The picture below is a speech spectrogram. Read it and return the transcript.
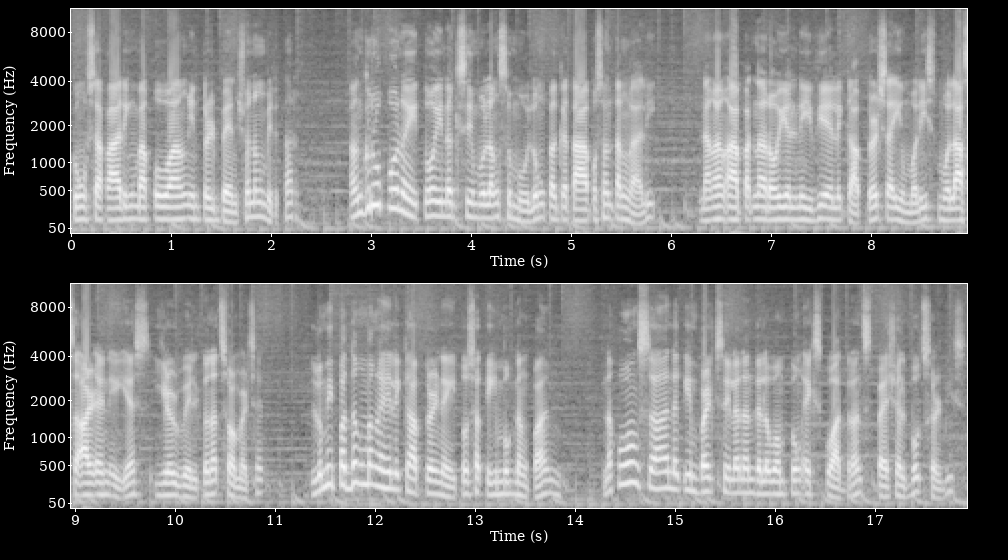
kung sakaling makuha ang intervention ng militar. Ang grupo na ito ay nagsimulang sumulong pagkatapos ng tanghali nang ang apat na Royal Navy helicopters ay umalis mula sa RNAS, Year Wilton at Somerset. Lumipad ang mga helicopter na ito sa timog ng Palm na kung saan nag-embark sila ng 20 X-Quadrant Special Boat Service.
